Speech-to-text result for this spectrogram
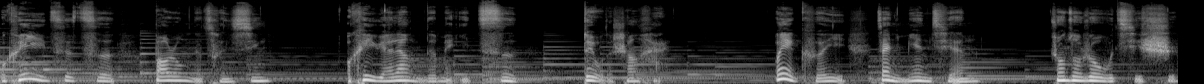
我可以一次次包容你的存心，我可以原谅你的每一次对我的伤害，我也可以在你面前装作若无其事，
